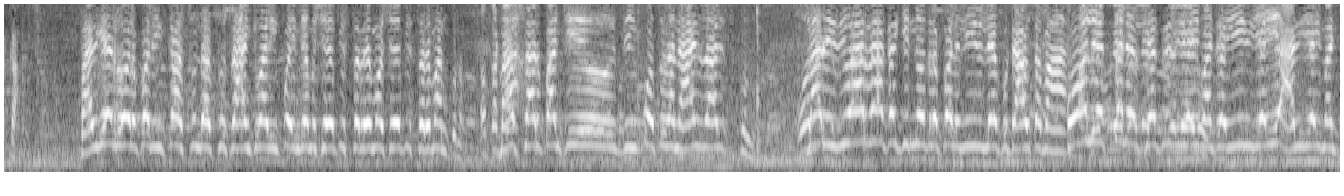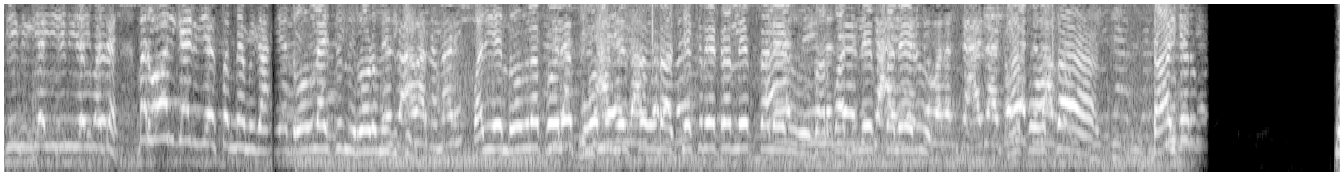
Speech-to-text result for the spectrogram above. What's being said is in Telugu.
రోజులు రాక పదిహేను రోజుల కొన్ని ఇంకా వస్తుంది అసలు ట్యాంక్ వారికి పోయిందేమో చేపిస్తారేమో చేపిస్తారేమో అనుకున్నాం. మాకు సర్పంచ్ దిగిపోతుందని ఆయన సాధించుకున్నాం. మరి ఇది వారి దాకా గిన్నె వదులుకోలే నీళ్ళు లేకుంటే ఆగుతామా? ఓళ్ళు ఎత్తలేరు సెక్రటరీ చేయమంటే ఈయన చెయ్యి అని చేయమంటే ఈయన చెయ్యి ఈయన చేయమంటే. మరి ఓనికి ఏంటి చేస్తాం మేము ఇక? పదిహేను రోజులు అవుతుంది రోడ్డు మరి? పదిహేను ఫోన్లు చేస్తే కూడా సెక్రటరీ లేపుతలేడు సర్పంచ్ లేపుతలేడు. ఒక ట్యాంకర్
